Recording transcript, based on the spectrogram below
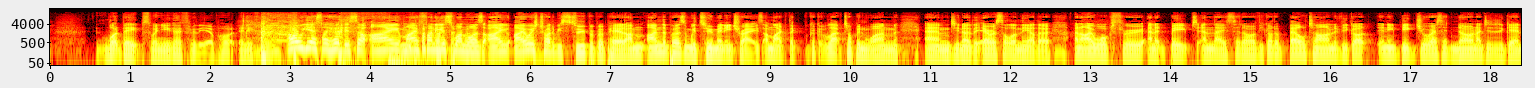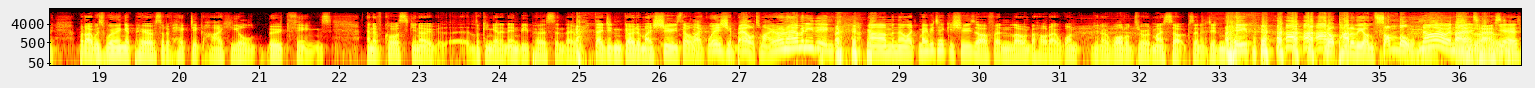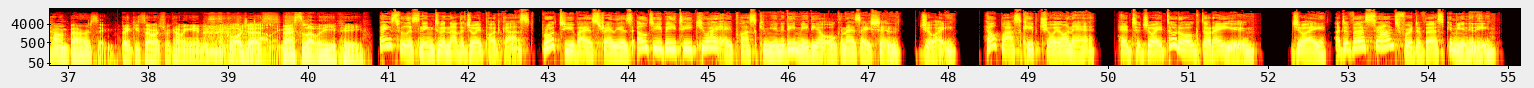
what beeps when you go through the airport? Anything? Oh yes, I heard this. So I, my funniest one was I, I always try to be super prepared. I'm, I'm the person with too many trays. I'm like the laptop in one, and you know the aerosol in the other. And I walked through, and it beeped, and they said, "Oh, have you got a belt on? Have you got any big jewelry?" I said, "No," and I did it again. But I was wearing a pair of sort of hectic high heel boot things, and of course, you know, uh, looking at an NB person, they were, they didn't go to my shoes. They were like, "Where's your belt?" I'm like, "I don't have anything." um, and they're like, "Maybe take your shoes off and lower lo and behold, I want you know waddled through with my socks and it didn't beep. Not part of the ensemble. no, and that, Fantastic. yeah, how embarrassing. Thank you so much for coming in. This is Thank gorgeous. darling. Best of luck with the EP. Thanks for listening to another Joy podcast brought to you by Australia's LGBTQIA plus community media organisation, Joy. Help us keep Joy on air. Head to joy.org.au. Joy, a diverse sound for a diverse community.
